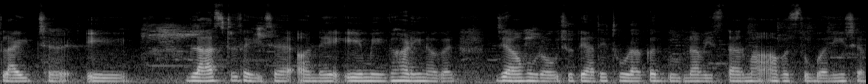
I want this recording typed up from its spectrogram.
ફ્લાઇટ છે, એ બ્લાસ્ટ થઈ છે અને એ મેઘાણીનગર. જ્યાં હું રહું છું ત્યાંથી થોડાક જ દૂરના વિસ્તારમાં આ વસ્તુ બની છે.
